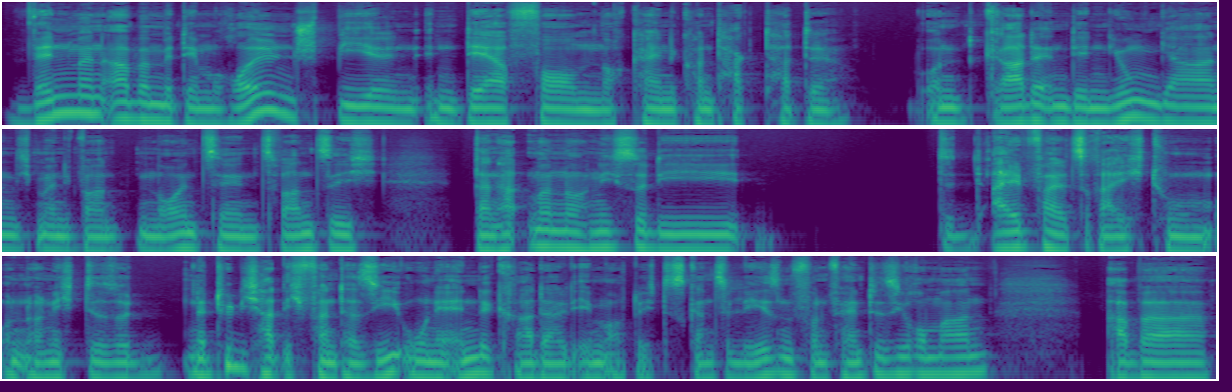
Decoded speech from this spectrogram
Wenn man aber mit dem Rollenspielen in der Form noch keinen Kontakt hatte und gerade in den jungen Jahren, ich meine, die waren 19, 20, dann hat man noch nicht so die, die Einfallsreichtum und noch nicht so, natürlich hatte ich Fantasie ohne Ende, gerade halt eben auch durch das ganze Lesen von Fantasy-Romanen, aber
